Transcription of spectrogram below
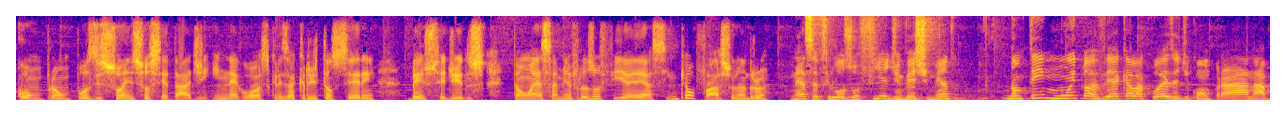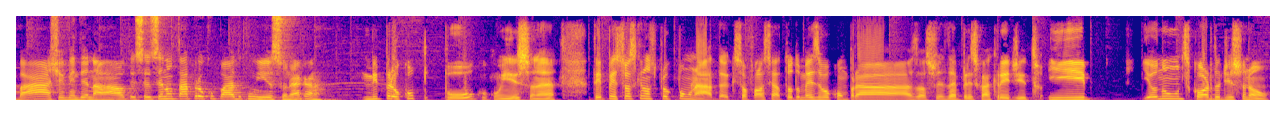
compram posições em sociedade em negócios que eles acreditam serem bem-sucedidos. Então essa é a minha filosofia, é assim que eu faço, Leandro. Nessa filosofia de investimento não tem muito a ver aquela coisa de comprar na baixa e vender na alta, isso você não está preocupado com isso, né, cara? me preocupo pouco com isso, né? Tem pessoas que não se preocupam nada, que só falam assim: ah, todo mês eu vou comprar as ações da empresa que eu acredito. E e eu não discordo disso, não.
